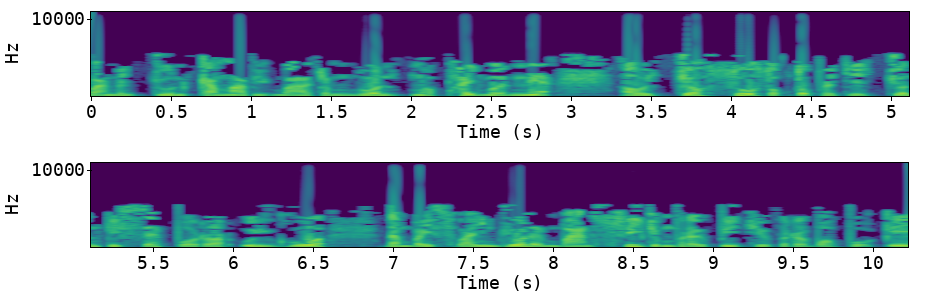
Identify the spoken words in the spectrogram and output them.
បានបញ្ជូនកម្មាភិបាលចំនួន20ម៉ឺននាក់ឲ្យចុះសួរសុខទុក្ខប្រជាជនពិសេសពលរដ្ឋអ៊ុយហ្គួរដើម្បីស្វែងយល់ឲ្យបានស៊ីជម្រៅពីជីវិតរបស់ពួកគេ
